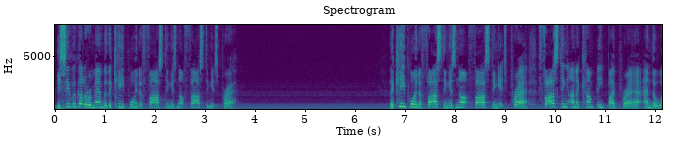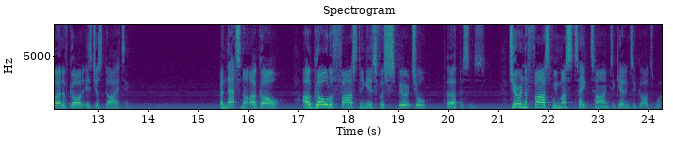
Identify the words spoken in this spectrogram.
You see, we've got to remember the key point of fasting is not fasting, it's prayer. The key point of fasting is not fasting, it's prayer. Fasting unaccompanied by prayer and the Word of God is just dieting. And that's not our goal. Our goal of fasting is for spiritual purposes. During the fast, we must take time to get into God's Word.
